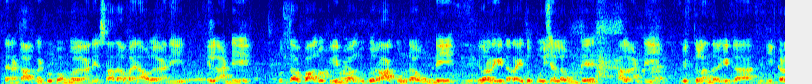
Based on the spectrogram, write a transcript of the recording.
ఏదైనా డాక్యుమెంట్ రూపంలో కానీ సాదా బైనాలు కానీ ఎలాంటి కొత్త పాస్బుక్ గ్రీన్ పాస్బుక్ రాకుండా ఉండి ఎవరైనా గిట్ట రైతు పొజిషన్లో ఉంటే అలాంటి వ్యక్తులందరికీ ఇట్లా ఇక్కడ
